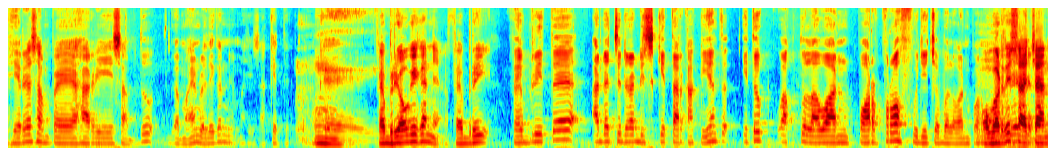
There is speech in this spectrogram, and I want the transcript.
Akhirnya sampai hari Sabtu gak main berarti kan masih sakit. Ya. Oke. Febri oke kan ya? Febri Febri teh ada cedera di sekitar kakinya itu waktu lawan Porprov uji coba lawan Porprov. Oh berarti sacan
